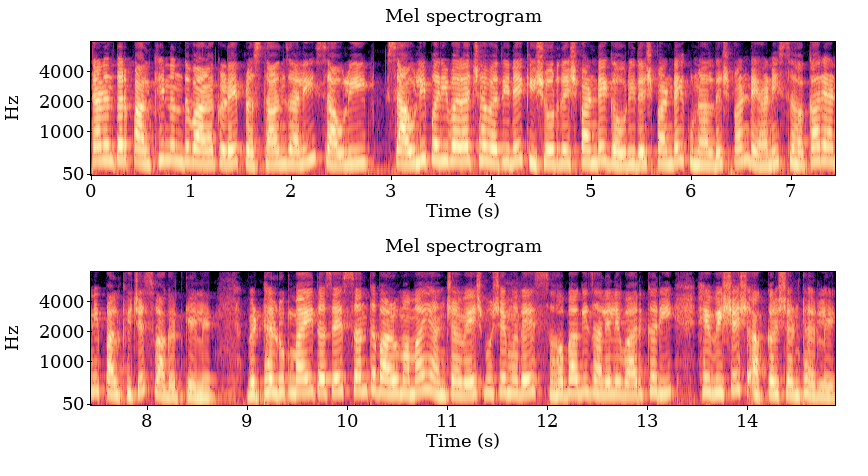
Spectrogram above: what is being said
त्यानंतर पालखी नंदवाळाकडे प्रस्थान झाली. सावली सावली परिवाराच्या वतीने किशोर देशपांडे गौरी देशपांडे कुणाल देशपांडे आणि सहकार्यांनी पालखीचे स्वागत केले. विठ्ठल रुक्माई तसेच संत बाळूमामा यांच्या वेशभूषेमध्ये सहभागी झालेले वारकरी हे विशेष आकर्षण ठरले.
